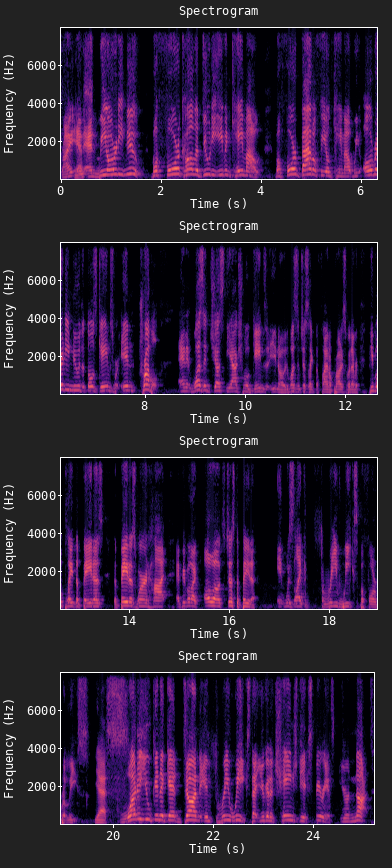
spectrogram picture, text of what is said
Right? Yes. And and we already knew before Call of Duty even came out, before Battlefield came out, we already knew that those games were in trouble. And it wasn't just the actual games, you know, it wasn't just like the final products, whatever. People played the betas, the betas weren't hot, and people were like, oh, well, it's just a beta it was like three weeks before release. Yes. What are you going to get done in three weeks that you're going to change the experience? You're not.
